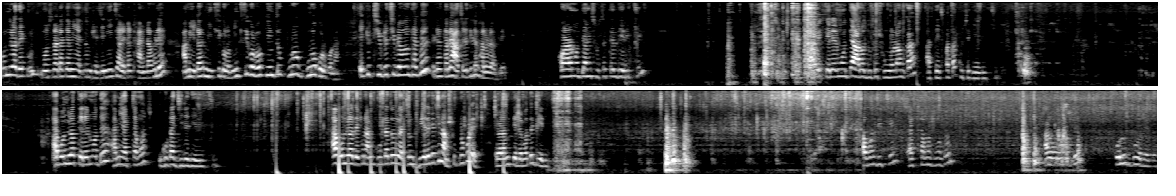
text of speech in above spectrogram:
বন্ধুরা দেখুন, মশলাটাকে আমি একদম ভেজে নিয়েছি, আর এটা ঠান্ডা হলে আমি এটা মিক্সি করব। মিক্সি করব, কিন্তু পুরো গুঁড়ো করব না। একটু ছিপড়ে ছিপড়ে মতন থাকবে, এটা তাহলে আচারে দিলে ভালো লাগবে। কড়ার মধ্যে আমি সর্ষের তেল দিয়ে দিচ্ছি। আর ওই তেলের মধ্যে আরও দুটো শুকনো লঙ্কা আর তেজপাতা কুচে দিয়ে দিচ্ছি। আর বন্ধুরা, তেলের মধ্যে আমি এক চামচ গোটা জিরে দিয়ে দিচ্ছি। আর বন্ধুরা, দেখুন, আমি কুলটা তো একদম ধুয়ে রেখেছিলাম শুকনো করে, এবার আমি তেলের মধ্যে দিয়ে দিচ্ছি। লবণ দিচ্ছি, এক চামচ মতন। আর ওর মধ্যে হলুদ গুঁড়ো দেবো।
